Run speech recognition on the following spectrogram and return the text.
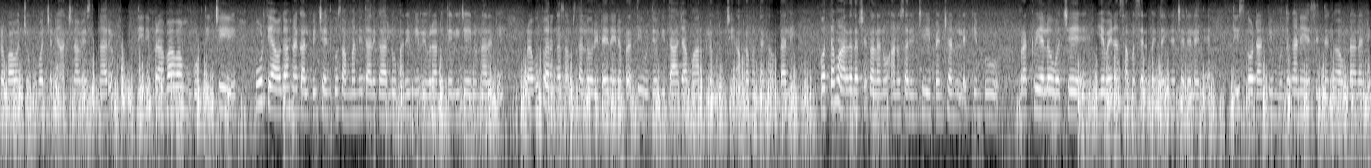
ప్రభావం చూపవచ్చని అంచనా వేస్తున్నారు. దీని ప్రభావం గుర్తించి పూర్తి అవగాహన కల్పించేందుకు సంబంధిత అధికారులు మరిన్ని వివరాలు తెలియజేయనున్నారండి. ప్రభుత్వ రంగ సంస్థల్లో రిటైర్ అయిన ప్రతి ఉద్యోగి తాజా మార్పుల గురించి అప్రమత్తంగా ఉండాలి. కొత్త మార్గదర్శకాలను అనుసరించి పెన్షన్ లెక్కింపు ప్రక్రియలో వచ్చే ఏవైనా సమస్యలపై తగిన చర్యలు అయితే తీసుకోవడానికి ముందుగానే సిద్ధంగా ఉండాలండి.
